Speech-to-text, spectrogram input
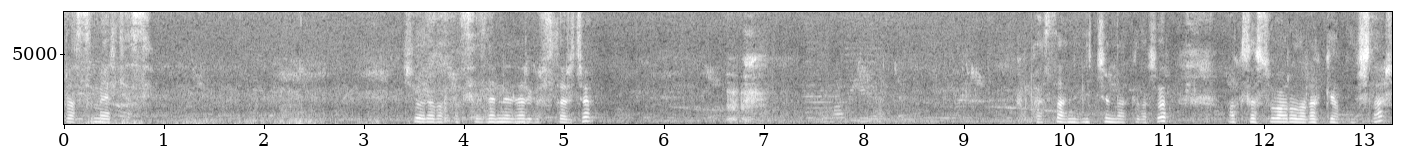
burası merkez. Şöyle bakın sizlere neler göstereceğim. Hastanenin içinde arkadaşlar aksesuar olarak yapmışlar.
